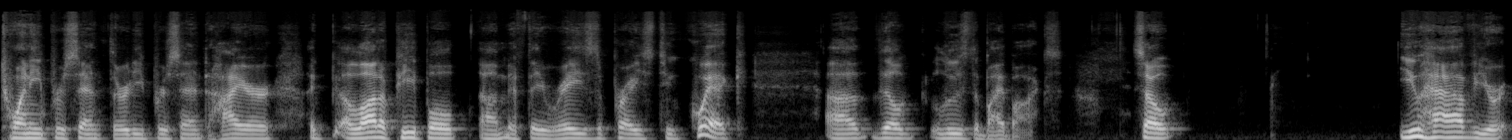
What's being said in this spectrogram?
20%, 30% higher. Like a lot of people, um, if they raise the price too quick, uh, they'll lose the buy box. So you have your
